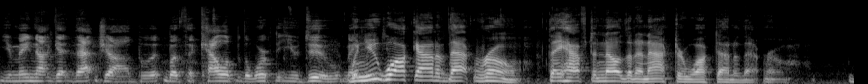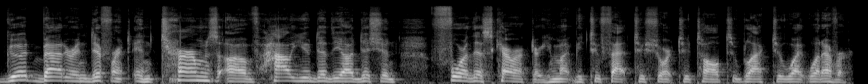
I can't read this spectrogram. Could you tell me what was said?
you may not get that job, but, but the caliber, the work that you do. When you lead walk out of that room, they have to know that an actor walked out of that room. Good, bad, or indifferent in terms of how you did the audition for this character. You might be too fat, too short, too tall, too black, too white, whatever.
